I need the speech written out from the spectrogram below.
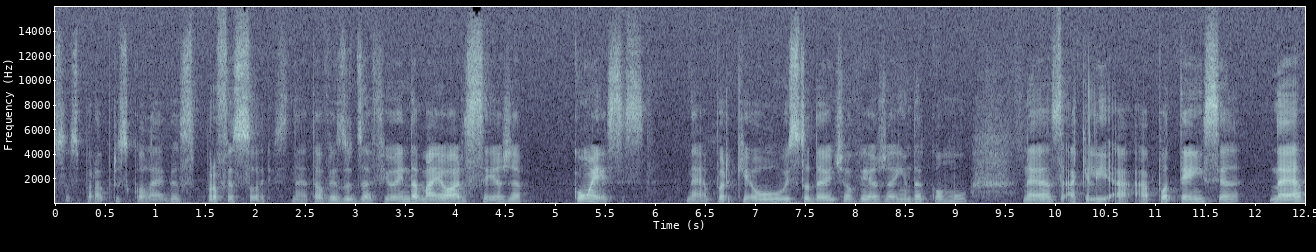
Com seus próprios colegas professores, né? Talvez o desafio ainda maior seja com esses, né? Porque o estudante eu vejo ainda como né, aquele a, a potência né?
